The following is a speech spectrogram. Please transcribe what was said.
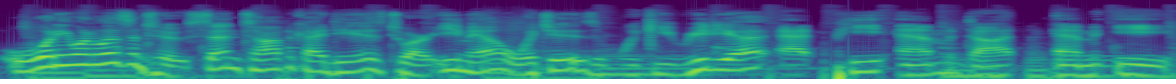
What do you want to listen to? Send topic ideas to our email, which is wikireadia at pm.me.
